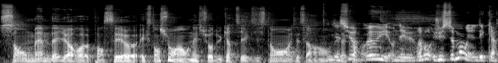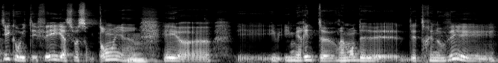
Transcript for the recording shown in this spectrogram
sans même d'ailleurs euh, penser euh, extension. Hein. On est sur du quartier existant et c'est ça. Hein, on Bien sûr, oui, oui, on est vraiment justement des quartiers qui ont été faits il y a 60 ans et, mmh. et, ils méritent vraiment d'être rénovés. Et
